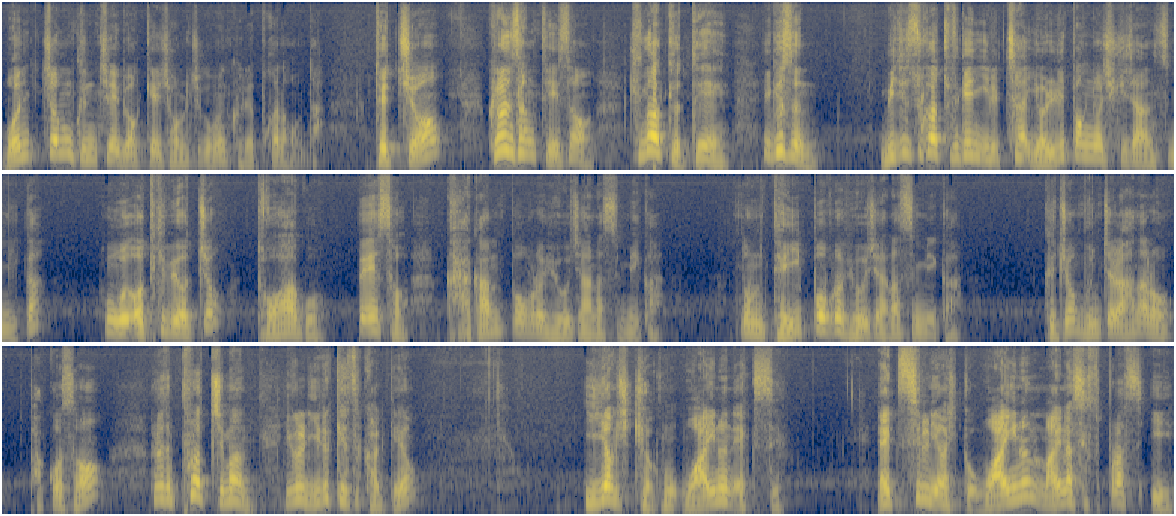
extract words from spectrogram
원점 근처에 몇 개의 점을 찍으면 그래프가 나온다. 됐죠? 그런 상태에서 중학교 때 이것은 미지수가 두 개인 1차 연립방정식이지 않습니까? 어떻게 배웠죠? 더하고 빼서 가감법으로 배우지 않았습니까? 또는 대입법으로 배우지 않았습니까? 그죠? 문자를 하나로 바꿔서 그래서 풀었지만 이걸 이렇게 해석할게요. 이항시켜. 그럼 y는 x. x를 이항시켜. y는 마이너스 x 플러스 2.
